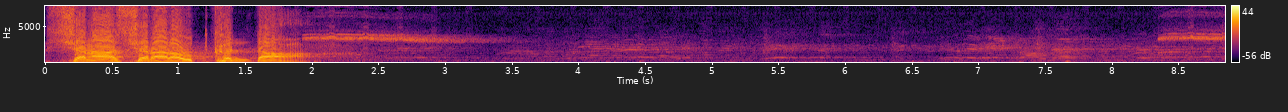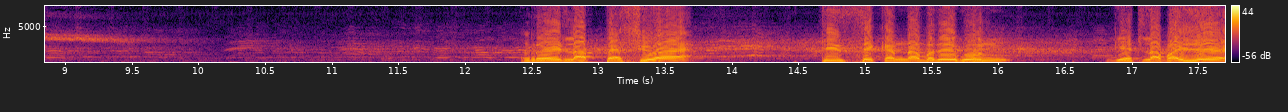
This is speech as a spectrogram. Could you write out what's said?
क्षणा शराला उत्खंठा रेडला पॅसिव आहे. तीस सेकंदामध्ये गुण घेतला पाहिजे.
